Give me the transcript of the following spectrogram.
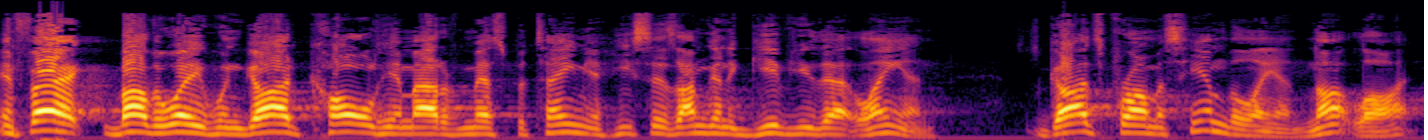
In fact, by the way, when God called him out of Mesopotamia, he says, I'm going to give you that land. God's promised him the land, not Lot.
